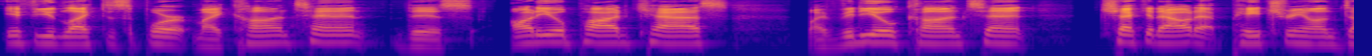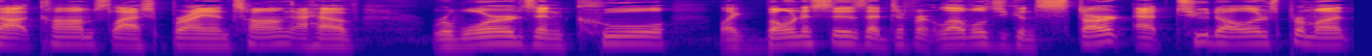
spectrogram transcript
if you'd like to support my content, this audio podcast, my video content, check it out at patreon.com slash Brian Tong. I have rewards and cool like bonuses at different levels. You can start at $2 per month.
